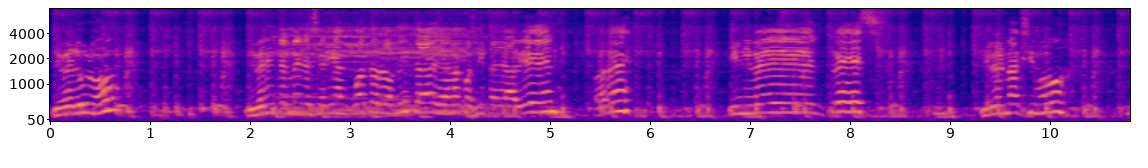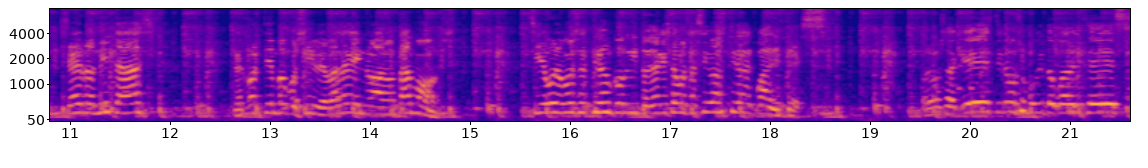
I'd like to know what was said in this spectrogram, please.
Nivel 1. Nivel intermedio serían cuatro ronditas, ya la cosita ya bien, ¿vale? Y nivel 3, nivel máximo, seis ronditas, mejor tiempo posible, ¿vale? Y nos anotamos. Así que bueno, vamos a estirar un poquito, ya que estamos así, vamos a estirar el cuádriceps. Ponemos aquí, estiramos un poquito cuádriceps.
